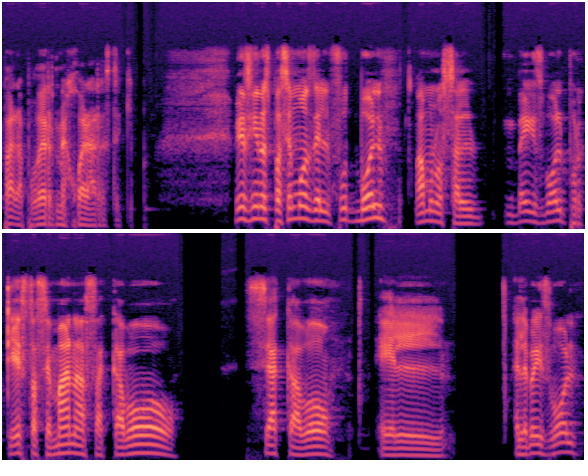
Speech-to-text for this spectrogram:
para poder mejorar este equipo. Bien, señores, pasemos del fútbol, vámonos al béisbol porque esta semana se acabó, se acabó el, el béisbol.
